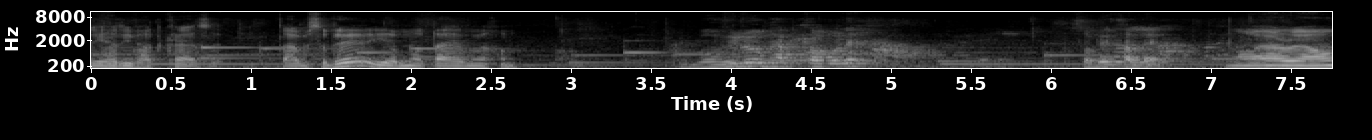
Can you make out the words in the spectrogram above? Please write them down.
ইহঁতি ভাত খাই আছে। তাৰপিছতে মই তাই মই খাম বহিলোঁ ভাত খাবলৈ। চবেই খালে। মই আৰু এওঁ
